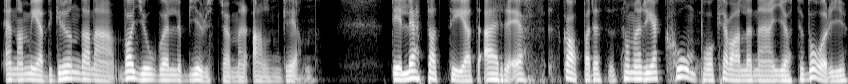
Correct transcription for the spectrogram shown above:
En av medgrundarna var Joel Bjurströmer Almgren. Det är lätt att se att RF skapades som en reaktion på kravallerna i Göteborg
